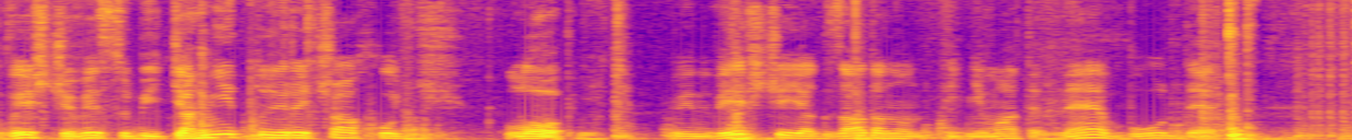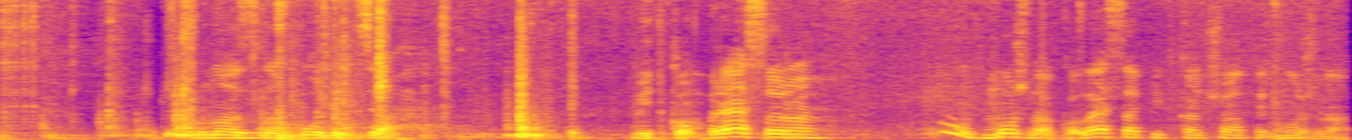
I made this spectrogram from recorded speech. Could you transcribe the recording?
вище, ви собі тягніть той речах, хоч лопніть. Він вище, як задано, піднімати не буде. Тут у нас знаходиться від компресора. Ну, можна колеса підкачати, можна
